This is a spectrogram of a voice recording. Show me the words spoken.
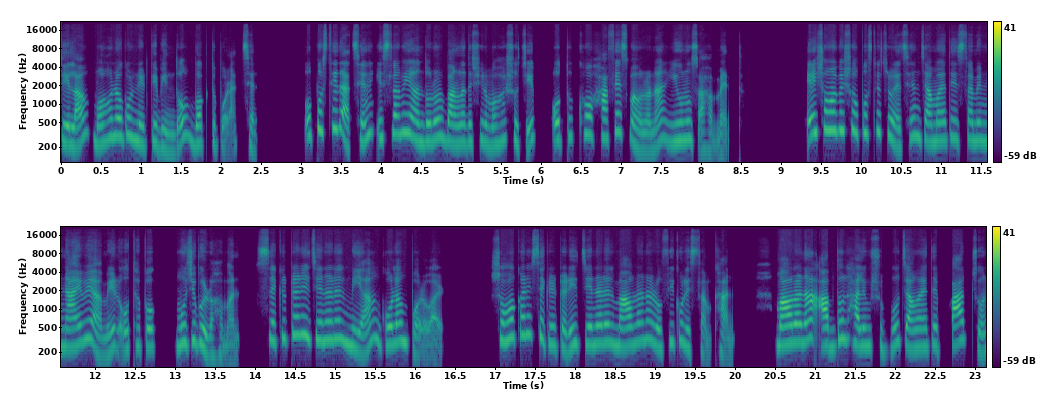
জেলা, মহানগর নেতৃবৃন্দ বক্তব্য রাখছেন। উপস্থিত আছেন ইসলামী আন্দোলন বাংলাদেশের মহাসচিব অধ্যক্ষ হাফেজ মাওলানা ইউনুস আহমেদ। এই সমাবেশে উপস্থিত রয়েছেন জামায়াতে ইসলামের নাইবে আমির, অধ্যাপক মুজিবুর রহমান, সেক্রেটারি জেনারেল মিয়া গোলাম পরোয়ার, সহকারী সেক্রেটারি জেনারেল মাওলানা রফিকুল ইসলাম খান, মাওলানা আব্দুল হালিম শুভ জামায়াতের পাঁচজন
